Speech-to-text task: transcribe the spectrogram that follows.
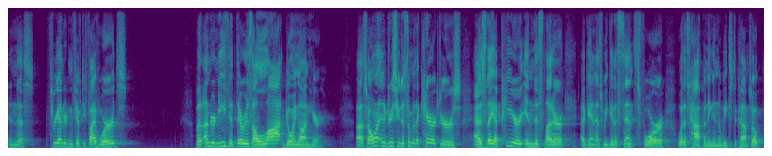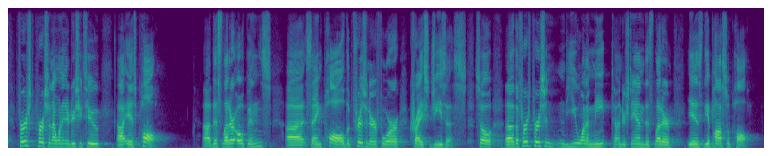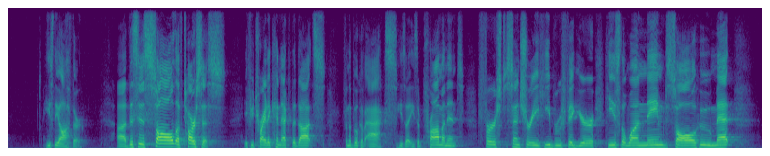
in this, 355 words. But underneath it, there is a lot going on here. Uh, so I want to introduce you to some of the characters as they appear in this letter, again, as we get a sense for what is happening in the weeks to come. So, first person I want to introduce you to uh, is Paul. Uh, this letter opens uh, saying, Paul, the prisoner for Christ Jesus. So, uh, the first person you want to meet to understand this letter is the Apostle Paul. He's the author. Uh, this is Saul of Tarsus, if you try to connect the dots from the book of Acts. He's a, he's a prominent first century Hebrew figure. He's the one named Saul who met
